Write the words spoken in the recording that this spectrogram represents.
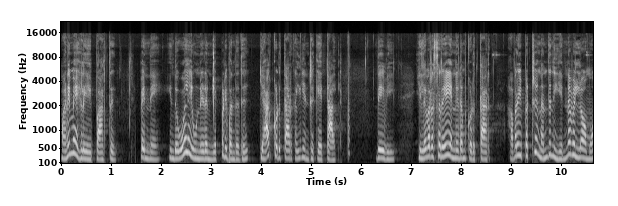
மணிமேகலையை பார்த்து பெண்ணே இந்த ஓலை உன்னிடம் எப்படி வந்தது? யார் கொடுத்தார்கள் என்று கேட்டாள். தேவி இளவரசரே என்னிடம் கொடுத்தார். அவரை பற்றி நந்தினி என்னவெல்லாமோ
